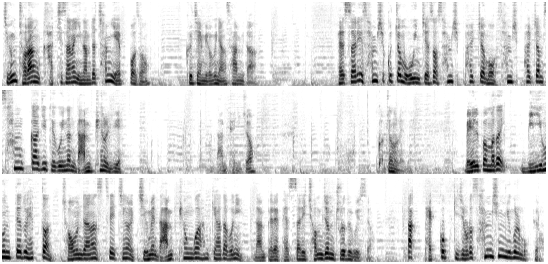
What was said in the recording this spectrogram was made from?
지금 저랑 같이 사는 이 남자 참 예뻐서 그 재미로 그냥 삽니다. 뱃살이 39.5인치에서 38.5, 38.3까지 되고 있는 남편을 위해 남편이죠. 깜짝 놀랐네. 매일 밤마다 미혼 때도 했던 저 혼자 하는 스트레칭을 지금의 남편과 함께 하다 보니 남편의 뱃살이 점점 줄어들고 있어요. 딱 배꼽 기준으로 36을 목표로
